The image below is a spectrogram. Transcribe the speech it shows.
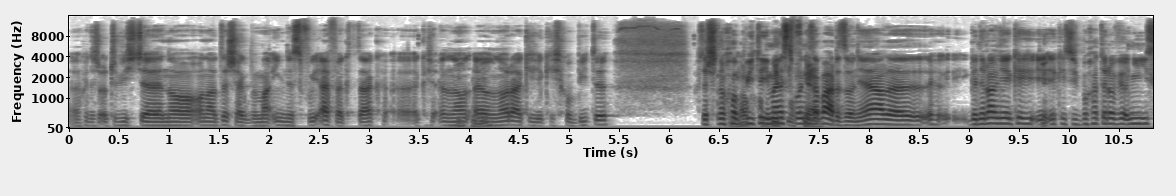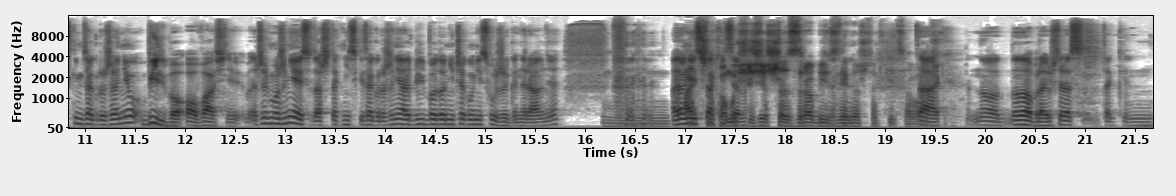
E, Chociaż oczywiście no, ona też jakby ma inny swój efekt, tak? E, Jakaś Mhm. Eleonora, jakieś, jakieś hobbity. Chociaż no No, hobbity i hobbitów męstwo nie nie. za bardzo, nie? Ale generalnie jakieś, jakieś bohaterowie o niskim zagrożeniu. Bilbo, o właśnie. Znaczy może nie jest to aż tak niskie zagrożenie, ale Bilbo do niczego nie służy generalnie. Mm, Ale on tak, jest tylko musisz jeszcze zrobić z niego szlachcica właśnie. Tak, no, no dobra, już teraz tak. e,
